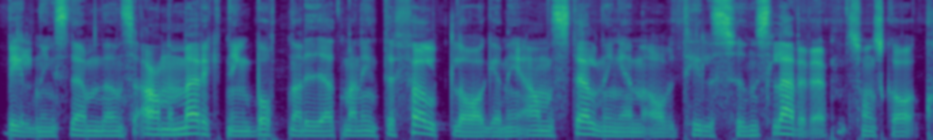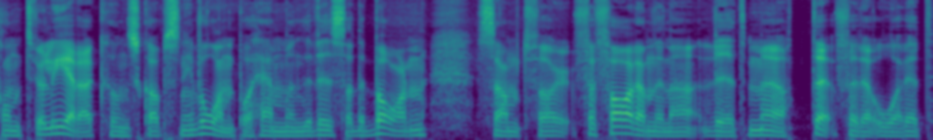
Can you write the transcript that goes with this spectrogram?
Bildningsnämndens anmärkning bottnar i att man inte följt lagen i anställningen av tillsynslärare som ska kontrollera kunskapsnivån på hemundervisade barn samt för förfarandena vid ett möte förra året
